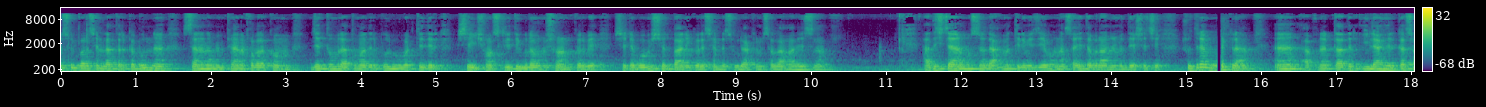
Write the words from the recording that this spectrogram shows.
রসুল বলেছেন লাতার কাবুন্না সানামিন খানা যে তোমরা তোমাদের পূর্ববর্তীদের সেই সংস্কৃতিগুলো অনুসরণ করবে সেটা ভবিষ্যৎ বাণী করেছেন রসুল আকরম সাল্লাহ আলি ইসলাম হাদিসটা মুসনাদ আহমদ, তিরমিজি এবং নাসাই তাবরানের মধ্যে এসেছে। সুতরাং অনেকরা আপনার তাদের ইলাহের কাছে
